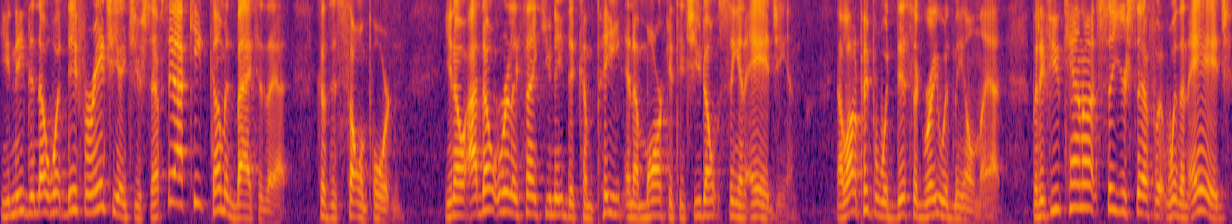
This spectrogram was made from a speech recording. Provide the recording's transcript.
You need to know what differentiates yourself. See, I keep coming back to that because it's so important. You know, I don't really think you need to compete in a market that you don't see an edge in. Now, a lot of people would disagree with me on that. But if you cannot see yourself with an edge,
